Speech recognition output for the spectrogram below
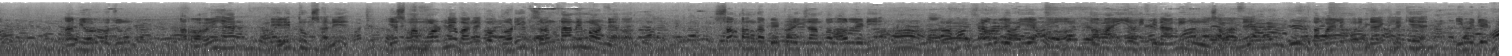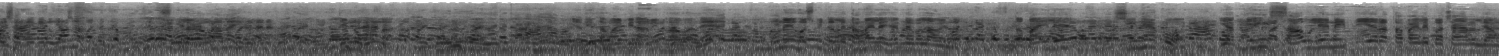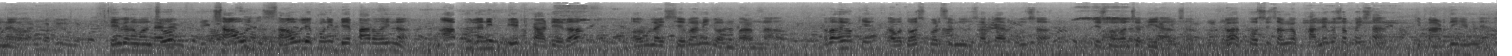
हामीहरूको जुन रह्यो यहाँ धेरै दुःख छ नि। यसमा मर्ने भनेको गरिब जनता नै मर्ने हो। सबभन्दा बेटर इक्जाम्पल अलरेडी अरूले दिएको हो। तपाईँ यदि बिरामी हुनुहुन्छ भने तपाईँले कुनै ब्याङ्कले के इमिडिएट पैसा दिइदिनुहुन्छ? सुई लगाउनलाई दिनुहुन्न। यदि तपाईँ बिरामी भयो भने कुनै हस्पिटलले तपाईँलाई हेर्नेवाला होइन। तपाईँले चिनेको या त्यही साउले नै दिएर तपाईँले बचाएर ल्याउने हो। त्यही भएर भन्छु साउ साउले कुनै व्यापार होइन आफूले नै पेट काटेर अरूलाई सेवा नै गर्नु पार्न। रह्यो के? अब दस पर्सेन्ट सरकारको छ त्यसमा भन्छ दिइहाल्छ। र कसैसँग फालेको छ पैसा कि बाँड्दै हिँड्ने?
